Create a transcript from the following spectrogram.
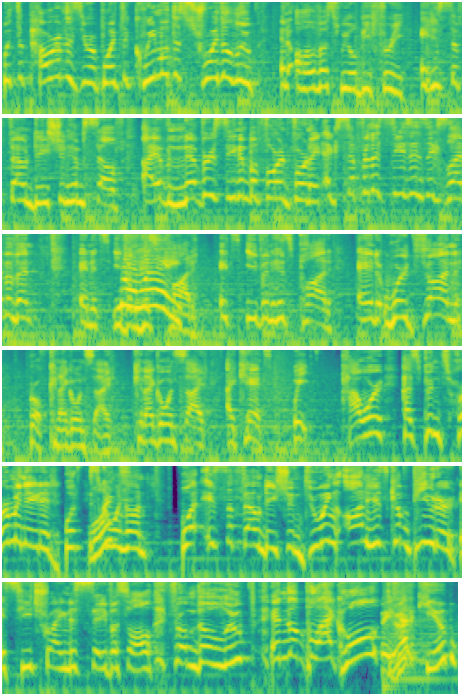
With the power of the zero point, the queen will destroy the loop, and all of us we will be free. It is the foundation himself. I have never seen him before in Fortnite, except for the season six live event. And it's even No his way. pod. It's even his pod. And we're done. Bro, can I go inside? Can I go inside? I can't. Wait, power has been terminated. What is What? going on? What is the Foundation doing on his computer? Is he trying to save us all from the loop and the black hole? Wait, is that a cube?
